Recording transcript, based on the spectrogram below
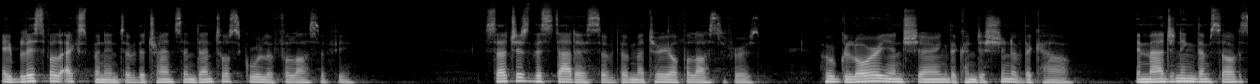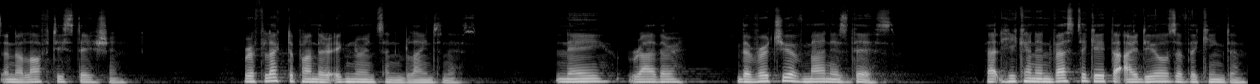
a blissful exponent of the transcendental school of philosophy. Such is the status of the material philosophers, who glory in sharing the condition of the cow, imagining themselves in a lofty station. Reflect upon their ignorance and blindness. Nay, rather, the virtue of man is this that he can investigate the ideals of the kingdom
